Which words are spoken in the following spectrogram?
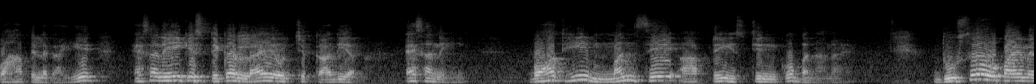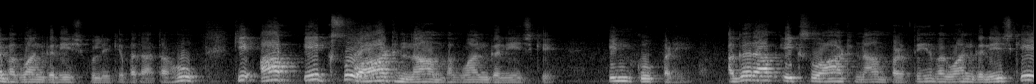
वहाँ पे लगाइए। ऐसा नहीं कि स्टिकर लाए और चिपका दिया। ऐसा नहीं। बहुत ही मन से आपने इस चिन्ह को बनाना है। दूसरा उपाय मैं भगवान गणेश को लेके बताता हूँ कि आप 108 नाम भगवान गणेश के, इनको पढ़ें। अगर आप 108 नाम पढ़ते हैं, भगवान गणेश के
